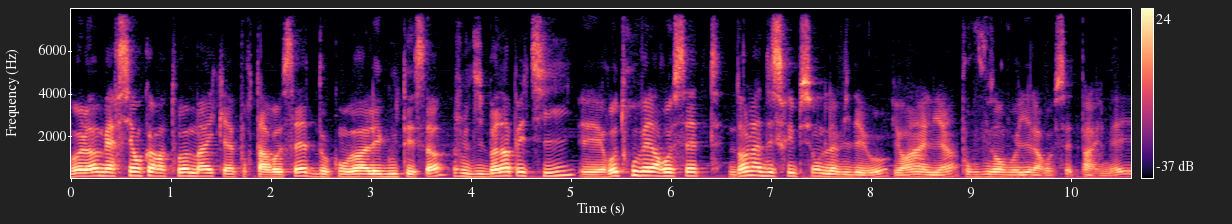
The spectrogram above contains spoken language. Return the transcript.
Voilà, merci encore à toi Mike hein, pour ta recette, donc on va aller goûter ça. Je vous dis bon appétit et retrouvez la recette dans la description de la vidéo. Il y aura un lien pour vous envoyer la recette par email.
